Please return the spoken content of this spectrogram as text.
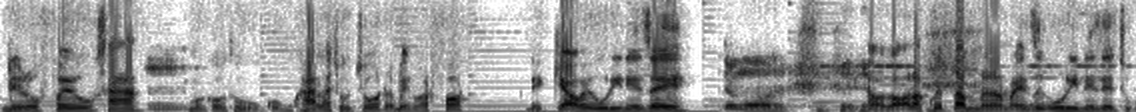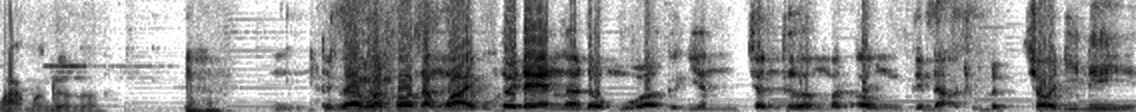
Delofeu sang. Ừ. một cầu thủ cũng khá là chủ chốt ở bên Watford để kéo về Udinese. Đúng rồi. Tỏ rõ là quyết tâm là năm nay giữ Udinese trụ hạng bằng đường rồi. Thực ra Watford năm ngoái cũng hơi đen là đầu mùa tự nhiên chấn thương mất ông tiền đạo chủ lực cho Dini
